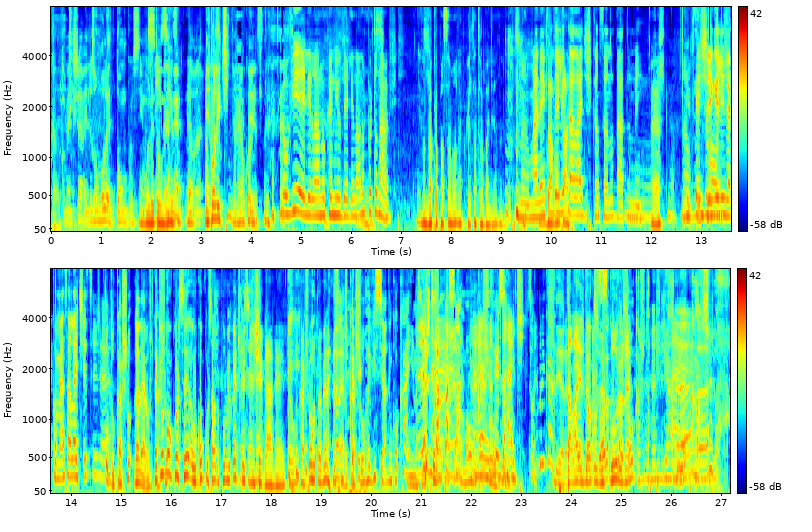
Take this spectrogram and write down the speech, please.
Como é que chama? Ele usa um moletom por Um cima. moletomzinho. assim, assim. né? É um coletinho, né? Um coletinho. Eu vi ele lá no canil dele, lá no Isso. Não dá pra passar a mão, né? Porque ele tá trabalhando. né? Não, mas nem Dá quando ele vontade. tá lá descansando dá também. Hum, É? acho que não. Não, você chega, ele já começa a latir, você já... Pô, do cachorro. Galera, o É que o, cachorro, concurse, o concursado público é difícil de chegar, né? Então o cachorro também não é galera, o cachorro é viciado em cocaína. Você acha que vai passar a mão no É cachorro? verdade. Só de brincadeira. Tá lá ele de óculos escuros, né? cachorro, O cachorro tá pilhado, loucaço. ele, ah.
